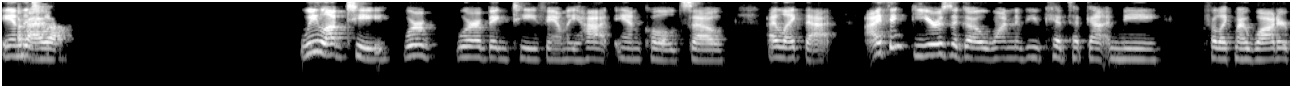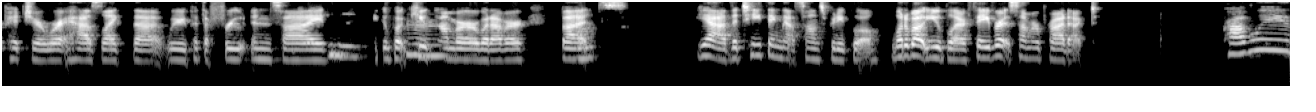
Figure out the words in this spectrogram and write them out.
and the Okay, I tea. We love tea. We're we're a big tea family, hot and cold. So I like that. I think years ago, one of you kids had gotten me for like my water pitcher where it has like the where you put the fruit inside. You can put Mhm. cucumber or whatever. But yeah, the tea thing that sounds pretty cool. What about you, Blair? Favorite summer product? Probably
